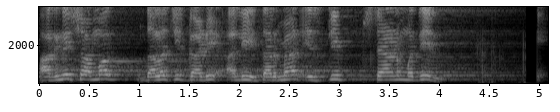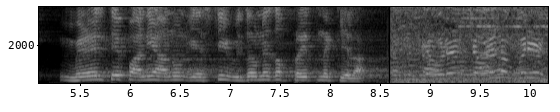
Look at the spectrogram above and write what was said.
अग्निशामक दलाची गाडी आली. दरम्यान एस टी स्टँडमधील मिळेल ते पाणी आणून एस टी विझवण्याचा प्रयत्न केला. जेवढे जेवढे लवकर येईल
